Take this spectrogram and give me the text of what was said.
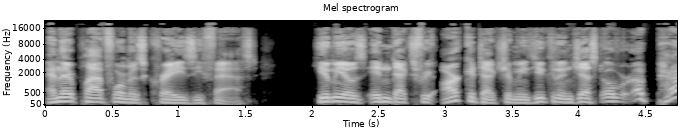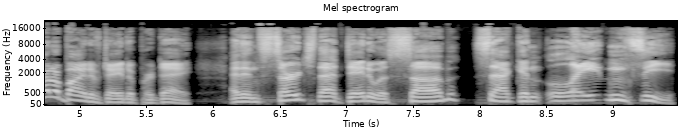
And their platform is crazy fast. Humio's index free architecture means you can ingest over a petabyte of data per day and then search that data with sub second latency.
